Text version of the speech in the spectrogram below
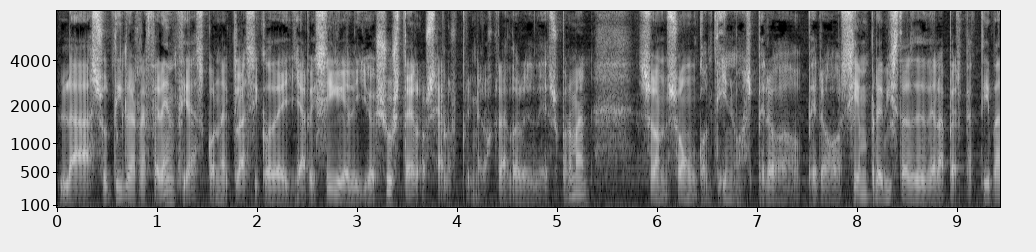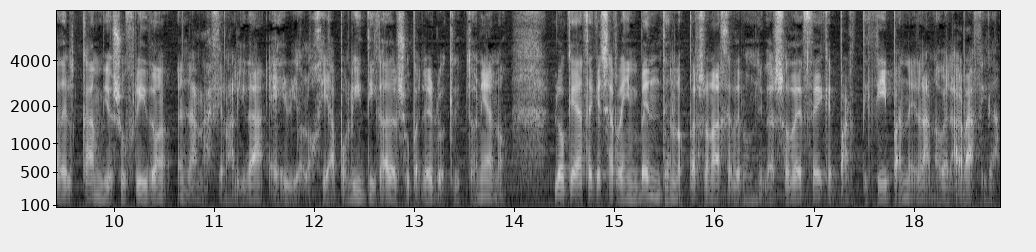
Las sutiles referencias con el clásico de Jerry Siegel y Joe Schuster, o sea, los primeros creadores de Superman, son, son continuas, pero, pero siempre vistas desde la perspectiva del cambio sufrido en la nacionalidad e ideología política del superhéroe kryptoniano, lo que hace que se reinventen los personajes del universo DC que participan en la novela gráfica.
